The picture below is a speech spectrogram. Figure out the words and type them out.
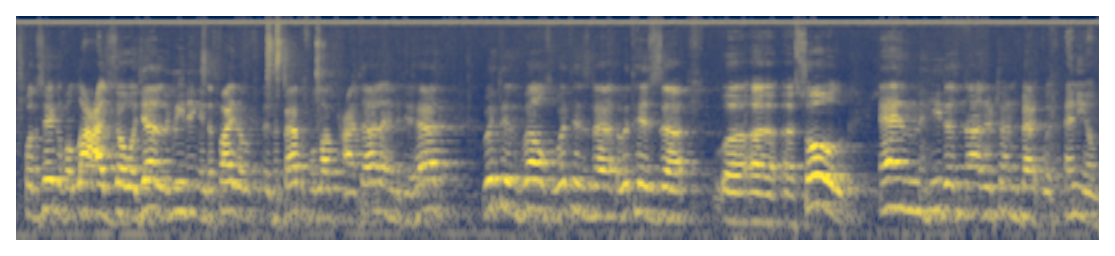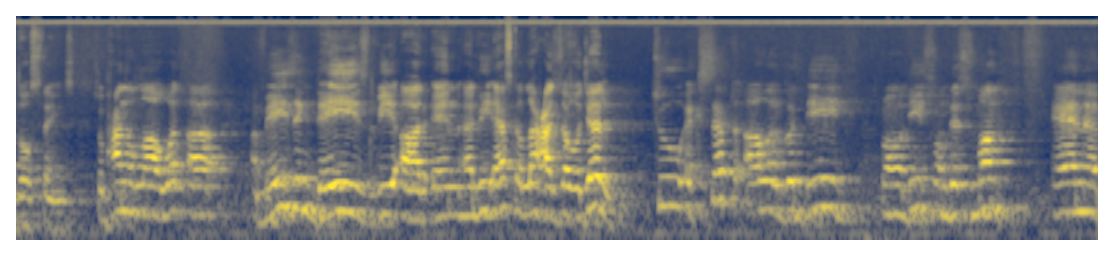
for the sake of Allah Azza wa Jal, meaning in the fight of, in the path of Allah subhanahu wa ta'ala, in the jihad, with his wealth, with his, uh, with his uh, uh, uh, soul, and he does not return back with any of those things. Subhanallah, what amazing days we are in, and we ask Allah Azza wa Jal to accept our good deeds from these from this month and uh,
